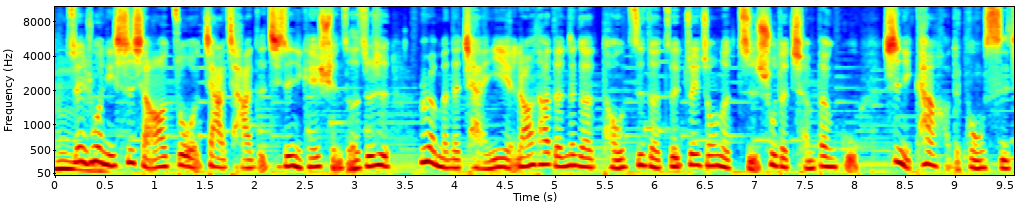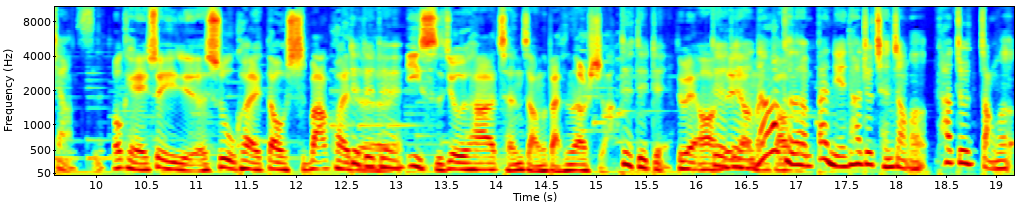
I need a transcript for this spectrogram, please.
嗯。所以如果你是想要做价差的，其实你可以选择就是热门的产业，然后它的那个投资的最最终的指数的成分股是你看好的公司这样子。OK，所以十五块到十八块的对对对意思就是它成长了百分之二十啊，对对对。对不对？啊？对对，这样蛮然后可能半年它就成长了，它就涨了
